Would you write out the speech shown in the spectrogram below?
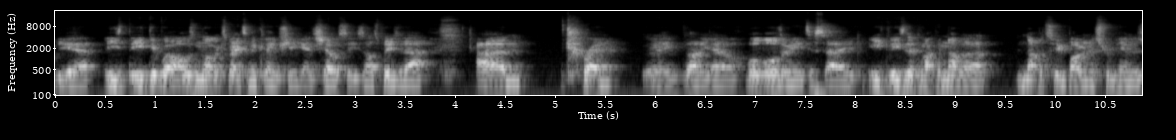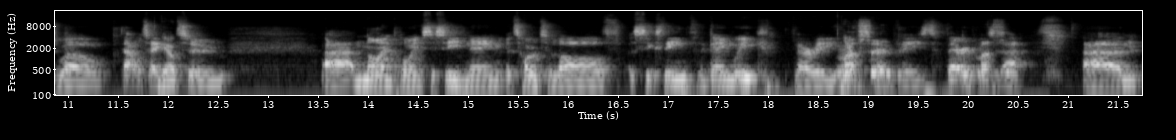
yeah, he's, he did well. I was not expecting a clean sheet against Chelsea, so I was pleased with that. Um, Trent, I mean, bloody hell, what more do we need to say? He, he's looking like another another two bonus from him as well. That will take Yep. him to uh, nine points this evening, a total of sixteen for the game week. Very, Massive. very pleased, very pleased with that. Um,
